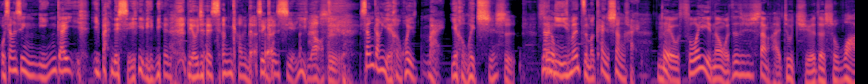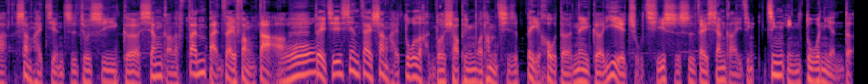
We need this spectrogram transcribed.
我相信你应该一般的协议里面 留着香港的这个协议啊。是，香港也很会买，也很会吃。是，那你们怎么看上海？对，所以呢，我这次去上海就觉得说，哇，上海简直就是一个香港的翻版在放大啊！哦，对，其实现在上海多了很多 shopping mall，他们其实背后的那个业主其实是在香港已经经营多年的。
